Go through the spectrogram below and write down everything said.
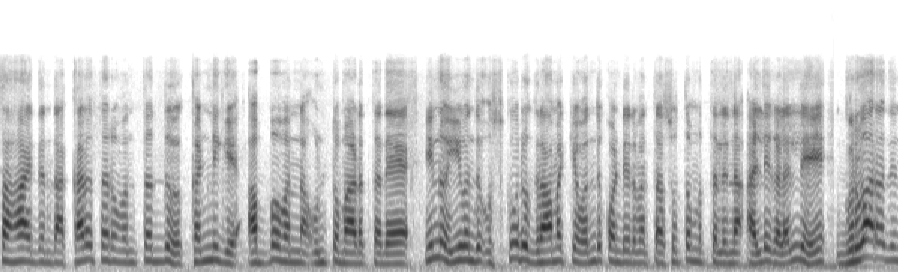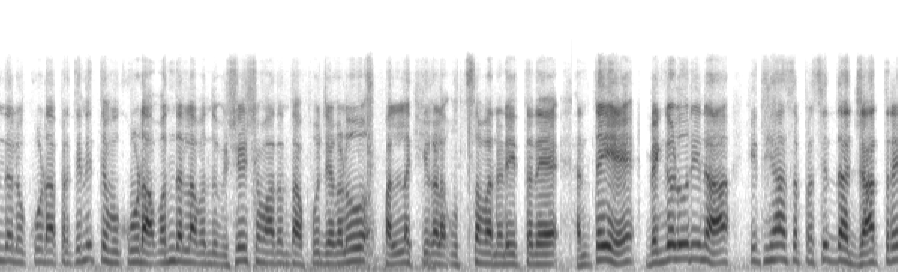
ಸಹಾಯದಿಂದ ಕರೆತರುವಂತದ್ದು ಕಣ್ಣಿಗೆ ಹಬ್ಬವನ್ನ ಉಂಟು ಮಾಡುತ್ತದೆ. ಇನ್ನು ಈ ಒಂದು ಉಸ್ಕೂರು ಗ್ರಾಮಕ್ಕೆ ಹೊಂದಿಕೊಂಡಿರುವಂತಹ ಸುತ್ತಮುತ್ತಲಿನ ಹಳ್ಳಿಗಳಲ್ಲಿ ಗುರುವಾರದಿಂದಲೂ ಕೂಡ ಪ್ರತಿನಿತ್ಯವೂ ಕೂಡ ಒಂದಲ್ಲ ಒಂದು ವಿಶೇಷವಾದಂತಹ ಪೂಜೆಗಳು, ಪಲ್ಲಕ್ಕಿಗಳ ಉತ್ಸವ ನಡೆಯುತ್ತದೆ. ಅಂತೆಯೇ ಬೆಂಗಳೂರಿನ ಇತಿಹಾಸ ಪ್ರಸಿದ್ಧ ಜಾತ್ರೆ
